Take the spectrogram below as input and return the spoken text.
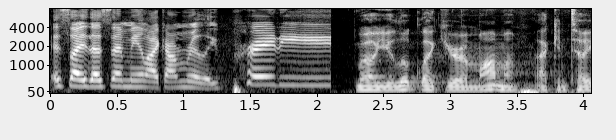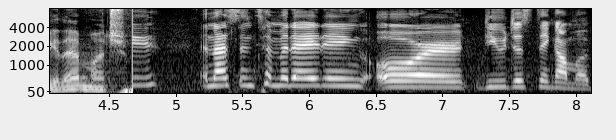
it's like, does that mean like I'm really pretty Well, you look like you're a mama. I can tell you that much. and that's intimidating? Or do you just think I'm a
